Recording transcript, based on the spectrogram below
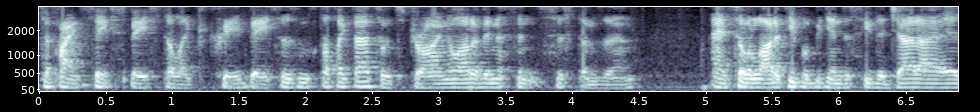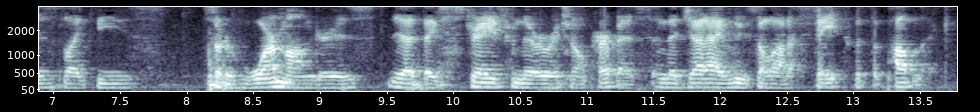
to find safe space to like create bases and stuff like that. So it's drawing a lot of innocent systems in. And so a lot of people begin to see the jedi as like these sort of warmongers that they've strayed from their original purpose. And the jedi lose a lot of faith with the public.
